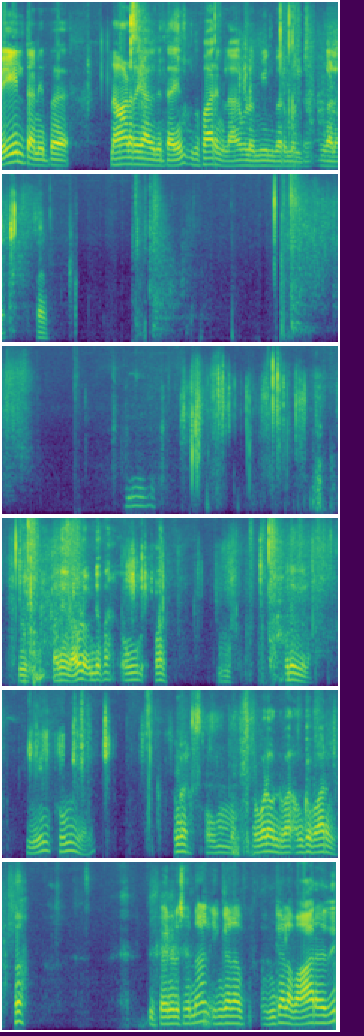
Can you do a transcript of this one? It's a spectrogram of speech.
வெயில் தானே இப்ப நாலரை ஆகுது டைம் இப்ப பாருங்களா எவ்வளவு மீன் வரும்னு அங்கால பாருங்க. ம், பாத்தீங்களா எவ்வளவு இங்க பாரு உங்க பாரு. ம், பாத்தீங்களா மீன் பொம்மையா அங்கே எவ்வளோ எவ்வளவு உண்டு பாரு அங்க பாருங்க. இப்போ என்ன சொன்னால் இங்கால இங்கால வாரது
